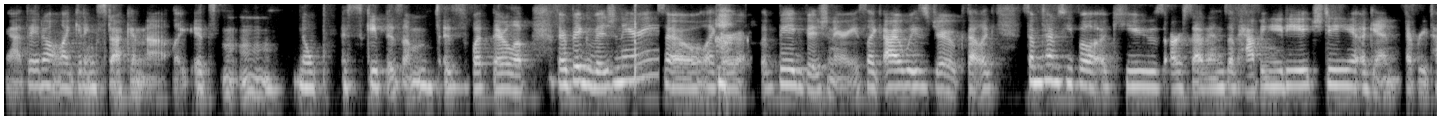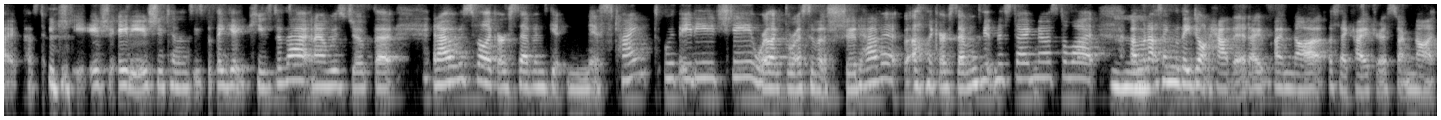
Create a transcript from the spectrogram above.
Yeah, they don't like getting stuck in that. Like it's mm-mm. nope. Escapism is what they're love. They're big visionaries. So like are big visionaries. Like I always joke that like sometimes people accuse our sevens of having ADHD. Again, every type has ADHD, ADHD tendencies, but they get accused of that. And I always joke that, and I always feel like our sevens get mistyped with ADHD, where like the rest of us should have it, but like our sevens get misdiagnosed a lot. mhm. I'm not saying that they don't have it. I, I'm not a psychiatrist. I'm not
